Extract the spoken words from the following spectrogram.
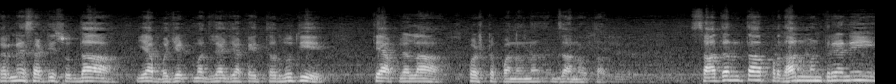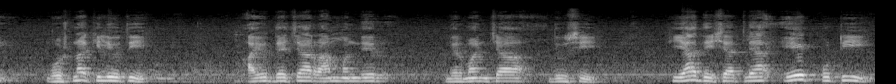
करण्यासाठी सुद्धा या बजेटमधल्या ज्या काही तरतुदी आहे त्या आपल्याला स्पष्टपणानं जाणवतात. साधारणतः प्रधानमंत्र्यांनी घोषणा केली होती अयोध्येच्या राम मंदिर निर्माणच्या दिवशी की या देशातल्या एक कोटी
